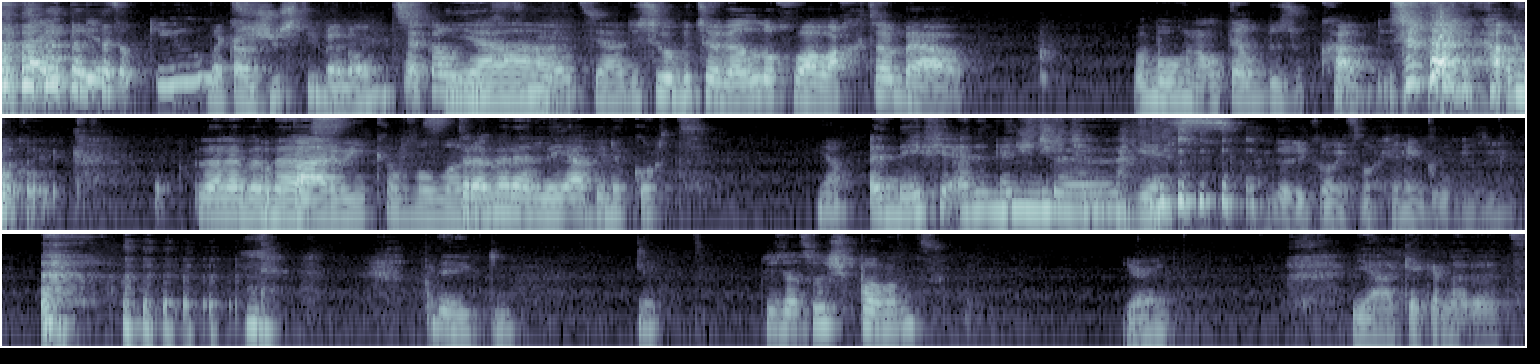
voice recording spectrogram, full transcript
Tiny, zo cute. Dat kan juist in mijn hand. Dat kan Ja. niet, ja. Dus we moeten wel nog wat wachten, maar ja, we mogen altijd op bezoek gaan. Dus dat gaat nog. Dan hebben Een we paar weken vol. Strummer en Lea binnenkort. Ja. Een neefje en een nichtje. Yes. De Rico heeft nog geen enkel gezien. Nee, ik niet. Nee. Dus dat is wel spannend. Jij? Ja, ik kijk er naar uit.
